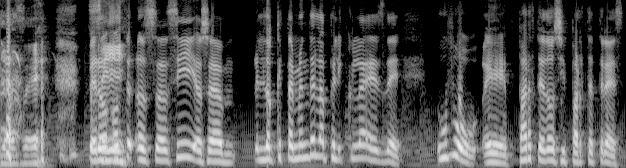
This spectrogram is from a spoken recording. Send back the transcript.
Ya sé. Pero, o sea, sí, o sea, lo que también de la película es de, hubo eh, parte 2 y parte 3.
